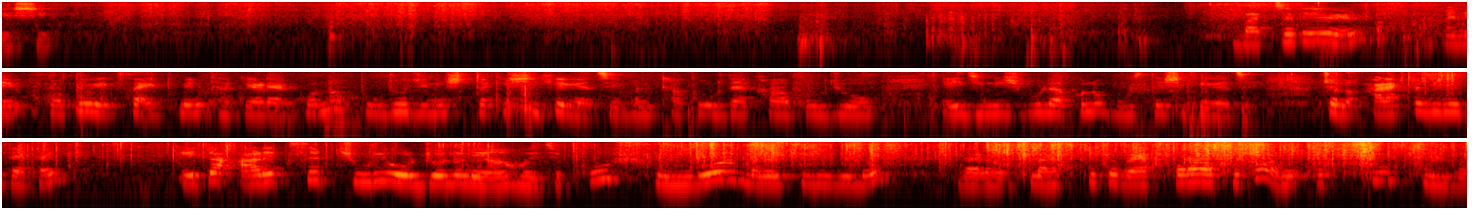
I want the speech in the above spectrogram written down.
বেশি। বাচ্চাদের মানে কত এক্সাইটমেন্ট থাকে। আর এখন না পুজো জিনিসটাকে শিখে গেছে। মানে ঠাকুর দেখা, পুজো, এই জিনিসগুলো এখনও বুঝতে শিখে গেছে। চলো আর একটা জিনিস দেখাই। এটা আরেক সেট চুড়ি ওর জন্য নেওয়া হয়েছে। খুব সুন্দর মানে চুড়িগুলো। দাঁড়াও প্লাস্টিকে র্যাপ করা আছে তো, আমি একটু খুলবো,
